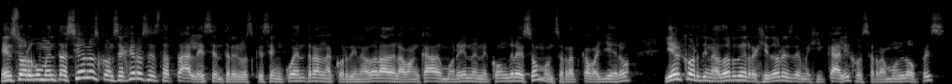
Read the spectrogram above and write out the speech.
En su argumentación, los consejeros estatales, entre los que se encuentran la coordinadora de la bancada de Morena en el Congreso, Montserrat Caballero, y el coordinador de regidores de Mexicali, José Ramón López,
